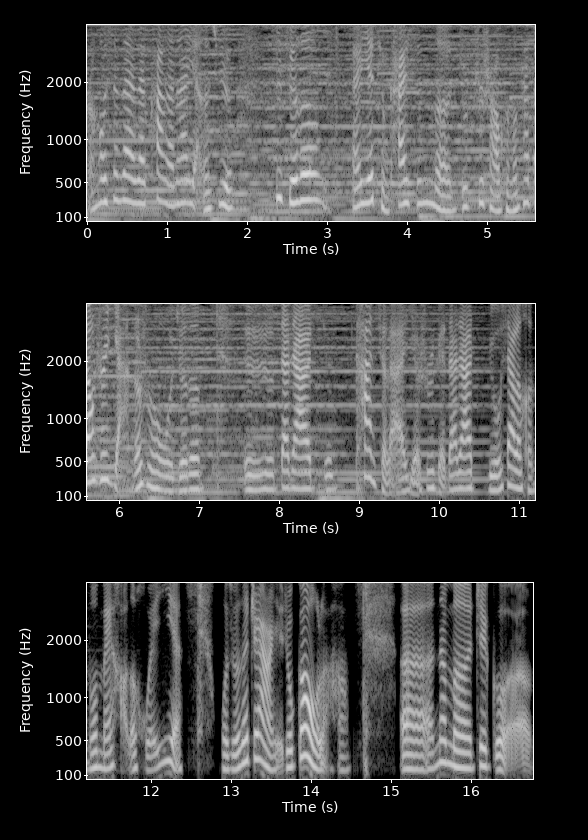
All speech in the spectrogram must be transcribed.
然后现在再看看他演的剧，就觉得哎也挺开心的，就至少可能他当时演的时候，我觉得呃大家呃看起来也是给大家留下了很多美好的回忆，我觉得这样也就够了哈。呃，那么这个。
